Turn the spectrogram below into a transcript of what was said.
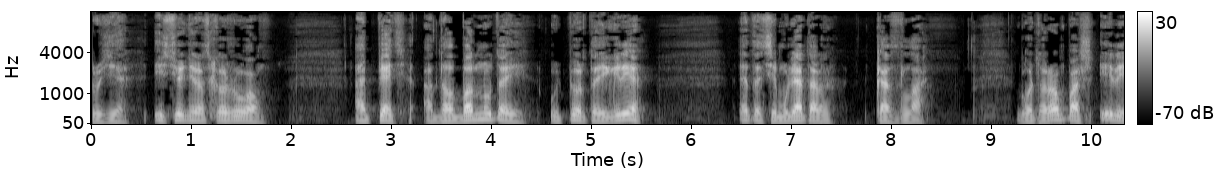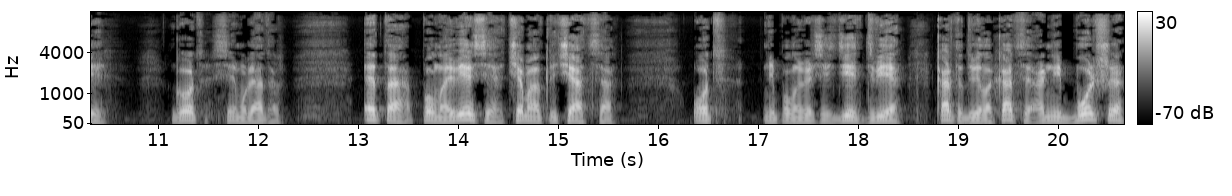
друзья. И сегодня расскажу вам опять о долбанутой, упертой игре. Это симулятор козла. Год Ромпаш или Год Симулятор. Это полная версия. Чем она отличается от неполной версии? Здесь две карты, две локации. Они больше.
